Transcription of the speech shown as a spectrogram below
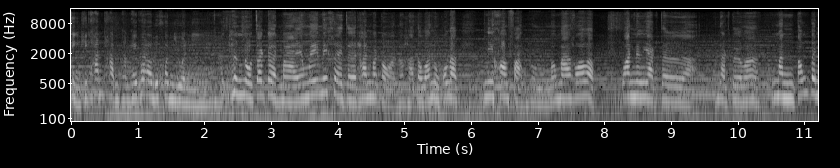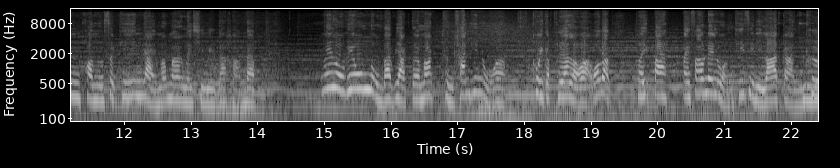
สิ่งที่ท่านทำทำให้พวกเราทุกคนมีวันนี้นะคะถึงหนูจะเกิดมายังไม่ไม่เคยเจอท่านมาก่อนนะคะ แต่ว่าหนูก็แบบมีความฝันของหนูมากๆเพราะว่าแบบ วันหนึ่งอยากเจออะอยากเจอมากมันต้องเป็นความรู้สึกที่ยิ่งใหญ่มากๆในชีวิตนะคะ แบบไม่รู้พี่อุ้มหนูแบบอยากเจอมากถึงขั้นที่หนูอะคุยกับเพื่อนแล้วอะว่าแบบเฮ้ยไปไปเฝ้าในหลวงที่ศิริราชกัน คือ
